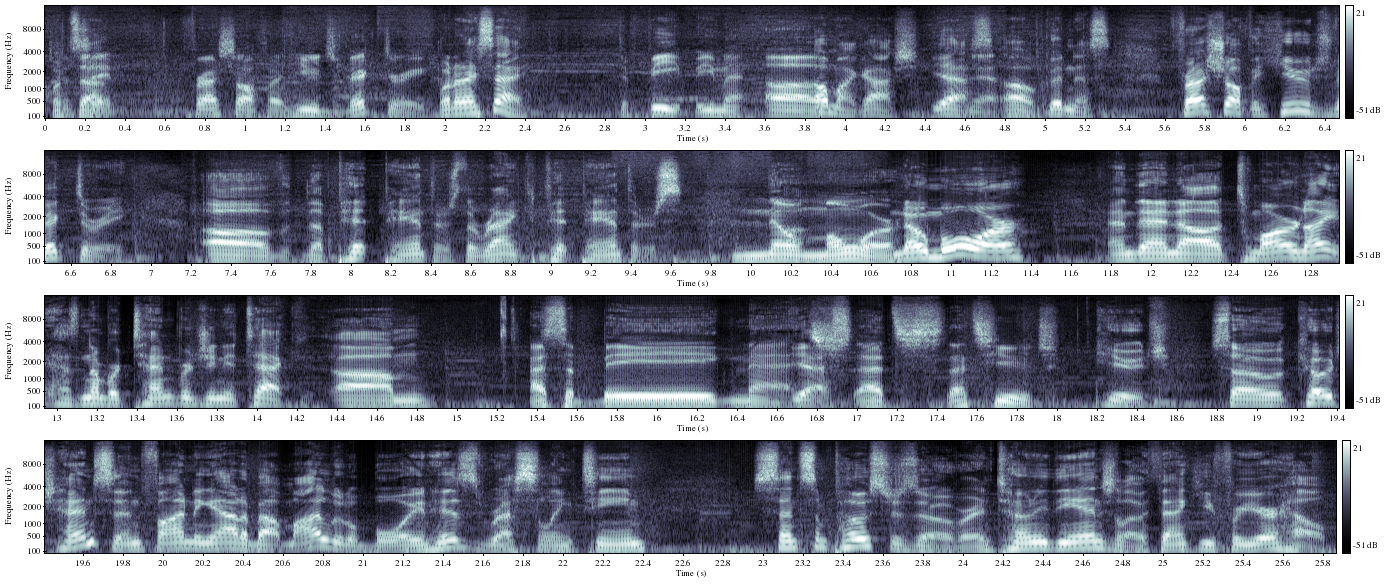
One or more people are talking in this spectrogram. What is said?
What's Just up? say, Fresh off a huge victory. What did I say? Defeat. Be ma- uh, Oh my gosh, yes. Yeah. Oh goodness. Fresh off a huge victory of the Pitt Panthers, the ranked Pitt Panthers. No more. No more. And then uh, tomorrow night has number 10 Virginia Tech. Um, That's a big match. Yes. That's that's huge. huge. So Coach Henson, finding out about my little boy and his wrestling team, sent some posters over. And Tony D'Angelo, thank you for your help.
